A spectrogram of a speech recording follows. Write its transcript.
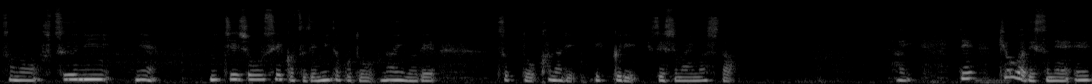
その普通にね日常生活で見たことないのでちょっとかなりびっくりしてしまいました。はい。で今日はですねえっ、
